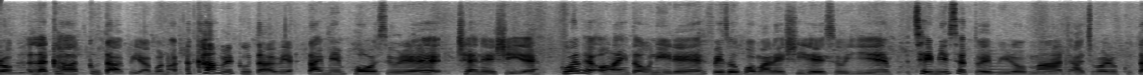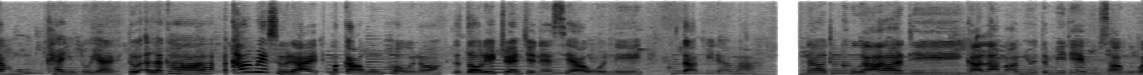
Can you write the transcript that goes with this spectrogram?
တော့အလကားကုသပေးတာပေါ့နော်အခမဲ့ကုသပေးတိုင်မင်ဖော်ဆိုတဲ့ channel ရှိတယ်ကိုကလည်း online သုံးနေတယ် Facebook ပေါ်မှာလည်းရှိတယ်ဆိုရင်အချိန်မြင့်ဆက်သွယ်ပြီးတော့မှဒါကျမတို့ကုသမှုခံယူလို့ရတယ်သူအလကားအခမဲ့ဆိုတိုင်းမကောင်းမှုမဟုတ်ဘူးเนาะတော်တော်လေးကျွမ်းကျင်တဲ့ဆရာဝန်တွေကုသပေးတာပါ နောက်တစ်ခုကဒီကာလမှာအမျိုးသမီးတွေဥဆောင်မှုက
